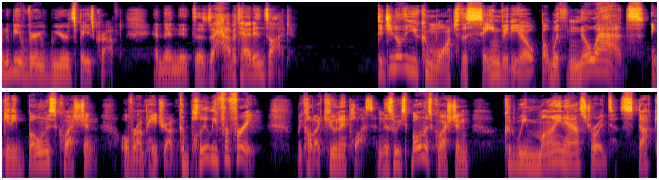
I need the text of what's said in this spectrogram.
Wouldn't it be a very weird spacecraft? And then it, there's a habitat inside. Did you know that you can watch the same video, but with no ads and get a bonus question over on Patreon completely for free? We call that Q&A Plus. And this week's bonus question, could we mine asteroids stuck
